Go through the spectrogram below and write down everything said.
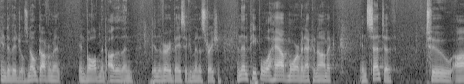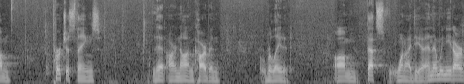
individuals. No government involvement other than in the very basic administration. And then people will have more of an economic incentive to um, purchase things that are non-carbon related. Um, that's one idea. And then we need, our,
